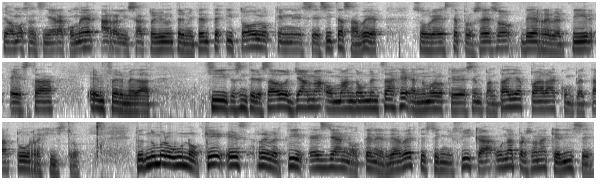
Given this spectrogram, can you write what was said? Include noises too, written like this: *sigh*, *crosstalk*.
te vamos a enseñar a comer, a realizar tu ayuno intermitente y todo lo que necesitas saber sobre este proceso de revertir esta enfermedad. Si estás interesado, llama o manda un mensaje al número que ves en pantalla para completar tu registro. Entonces, número uno, ¿qué es revertir? Es ya no tener diabetes. Significa una persona que dice,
